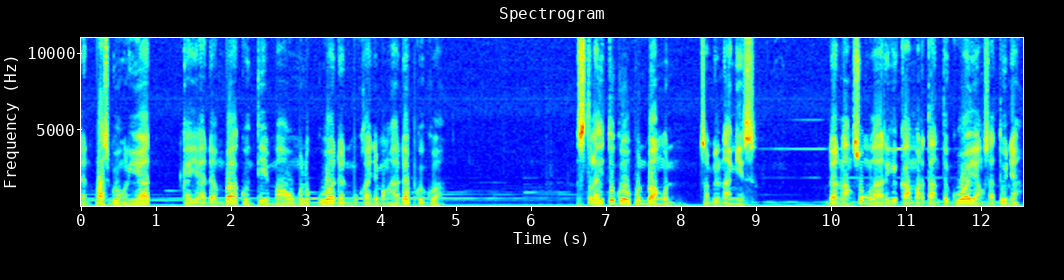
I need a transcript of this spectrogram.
Dan pas gue ngeliat kayak ada mbak Kunti mau meluk gue dan mukanya menghadap ke gue setelah itu gue pun bangun sambil nangis dan langsung lari ke kamar tante gue yang satunya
